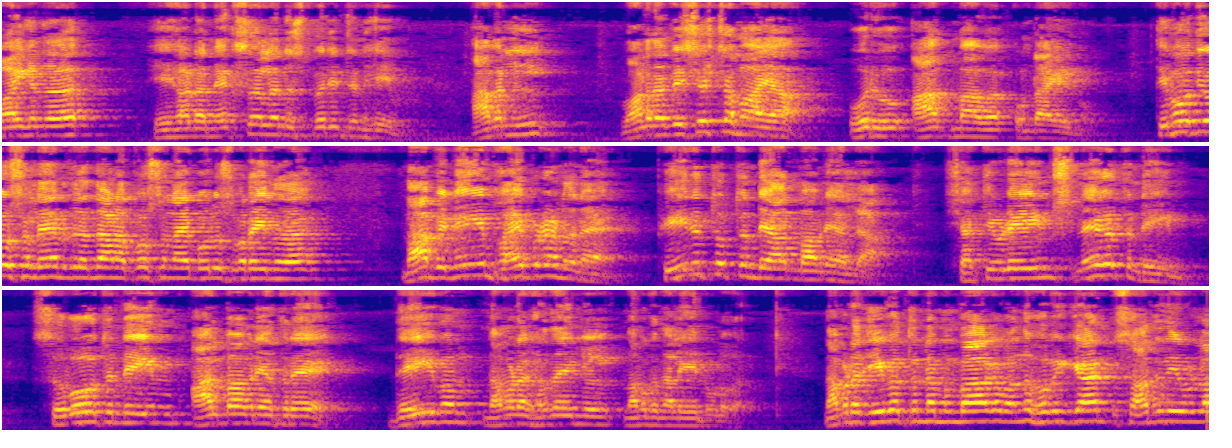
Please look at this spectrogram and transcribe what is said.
വായിക്കുന്നത് he had an excellent spirit in him അവനിൽ വളരെ വിശിഷ്ടമായ ഒരു ആത്മാവ് ഉണ്ടായിരുന്നു. തിമോദ്യോസ് ലേഖനത്തിൽ എന്താണ് അപ്പോസ്റ്റനായ പോലീസ് പറയുന്നത്? നാം പിന്നെയും ഭയപ്പെടേണ്ടതിന് ഭീരുത്വത്തിന്റെ ആത്മാവിനെ അല്ല ശക്തിയുടെയും സ്നേഹത്തിന്റെയും സുബോധത്തിന്റെയും ആത്മാവിനെ അത്രേ ദൈവം നമ്മുടെ ഹൃദയങ്ങളിൽ നമുക്ക് നൽകിയിട്ടുള്ളത്. നമ്മുടെ ജീവിതത്തിന്റെ മുമ്പാകെ വന്നു ഭവിക്കാൻ സാധ്യതയുള്ള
